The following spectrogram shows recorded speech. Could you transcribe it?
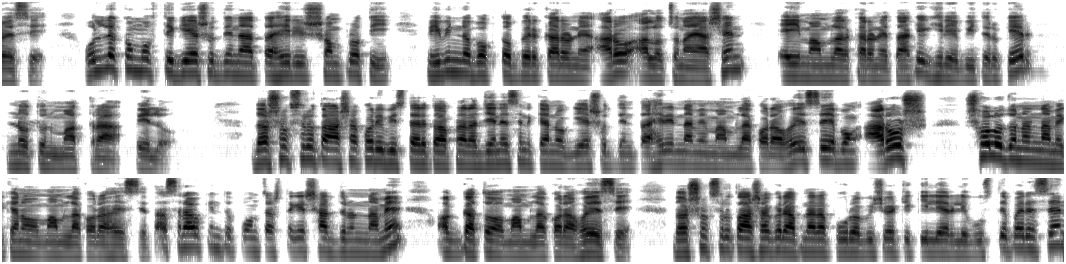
রয়েছে। উল্লেখ্য, মুফতি গিয়াসুদ্দিন আর তাহিরির সম্প্রতি বিভিন্ন বক্তব্যের কারণে আরও আলোচনায় আসেন। এই মামলার কারণে তাকে ঘিরে বিতর্কের নতুন মাত্রা পেল। দর্শক শ্রোতা, আশা করি বিস্তারিত আপনারা জেনেছেন কেন গিয়াসুদ্দিন তাহিরের নামে মামলা করা হয়েছে এবং আরও ষোলো জনের নামে কেন মামলা করা হয়েছে। তাছাড়াও কিন্তু পঞ্চাশ থেকে ষাট জনের নামে অজ্ঞাত মামলা করা হয়েছে। দর্শক শ্রোতা, আশা করি আপনারা পুরো বিষয়টি ক্লিয়ারলি বুঝতে পেরেছেন।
